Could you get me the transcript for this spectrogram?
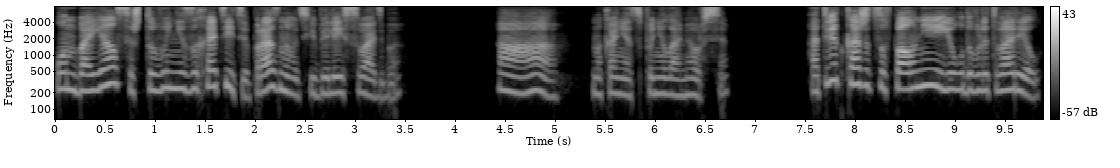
«Он боялся, что вы не захотите праздновать юбилей свадьбы». «А-а», — наконец поняла Мерси. Ответ, кажется, вполне ее удовлетворил,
